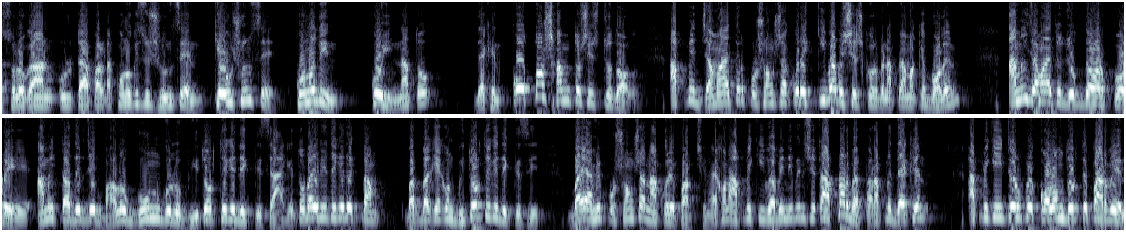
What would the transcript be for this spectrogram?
স্লোগান উল্টা পাল্টা কোনো কিছু শুনছেন? কেউ শুনছে? কোনো দিন কই? না তো? দেখেন কত শান্তশিষ্ট দল। আপনি জামায়াতের প্রশংসা করে কীভাবে শেষ করবেন? আপনি আমাকে বলেন। আমি জামায়াতে যোগ দেওয়ার পরে আমি তাদের যে ভালো গুণগুলো ভিতর থেকে দেখতেছি, আগে তো বাইরে থেকে দেখতাম বাদ বাকি এখন ভিতর থেকে দেখতেছি। ভাই, আমি প্রশংসা না করে পারছি না। এখন আপনি কীভাবে নেবেন সেটা আপনার ব্যাপার। আপনি দেখেন, আপনি কি এইটার উপরে কলম ধরতে পারবেন?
